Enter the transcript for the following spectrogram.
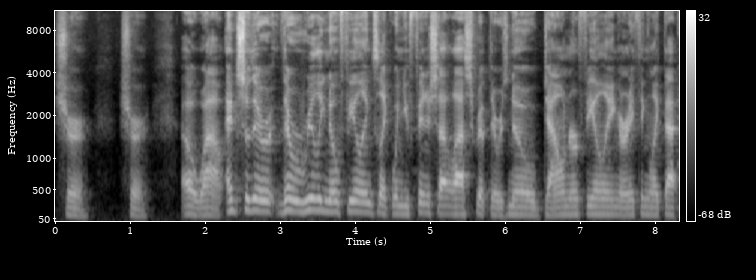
Sure. Sure. Oh wow. And so there there were really no feelings like when you finished that last script there was no downer feeling or anything like that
